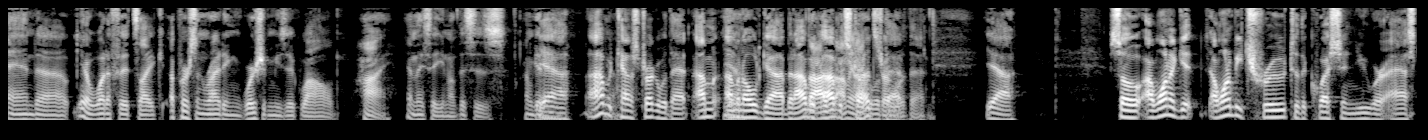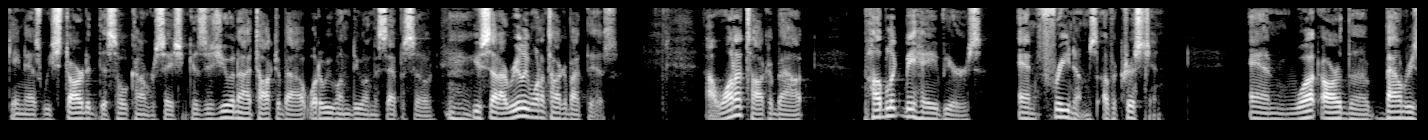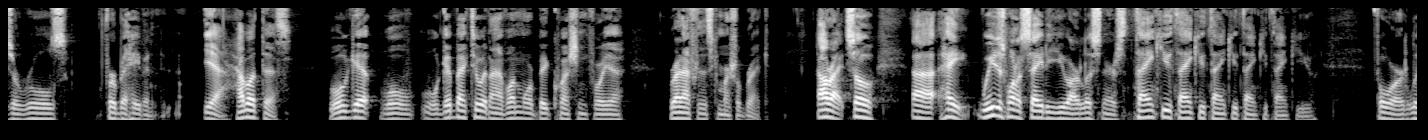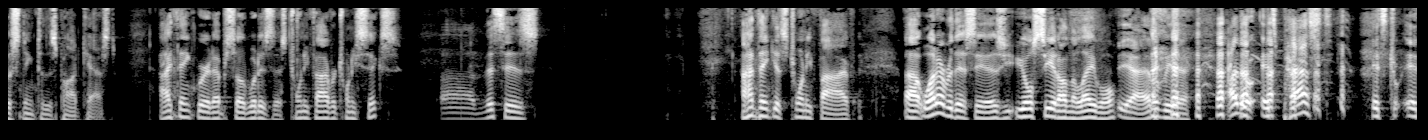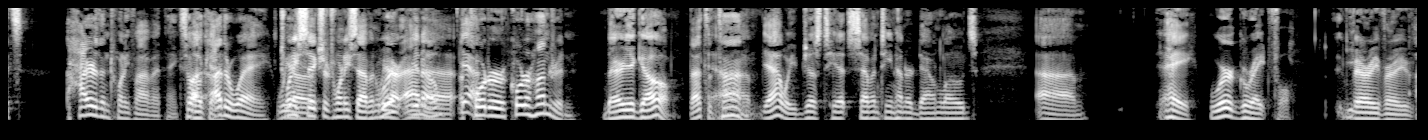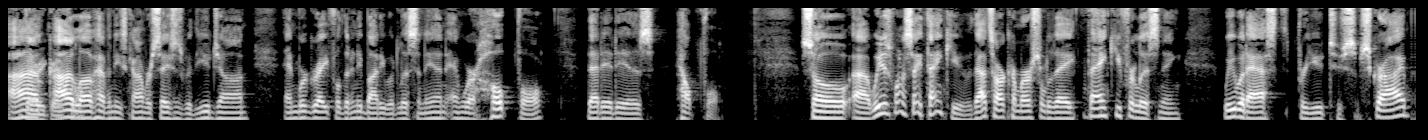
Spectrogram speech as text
And uh, you know, what if it's like a person writing worship music while high, and they say, you know, this is I'm getting yeah, I would kind of struggle with that. I'm I'm an old guy, but I would No, I, would mean, struggle, with, struggle that. with that. Yeah. So I want to get I want to be true to the question you were asking as we started this whole conversation because as you and I talked about what do we want to do on this episode, you said I really want to talk about this. I want to talk about public behaviors and freedoms of a Christian and what are the boundaries or rules for behaving. Yeah. How about this? We'll get we'll we'll get back to it, and I have one more big question for you right after this commercial break. All right. So, uh, hey, we just want to say to you, our listeners, thank you, thank you, thank you, thank you, thank you for listening to this podcast. I think we're at episode, what is this, 25 or 26? Uh, this is I think it's 25. Uh, whatever this is, you- you'll see it on the label. Yeah, it'll be there. either it's past. It's tw- it's higher than twenty five, I think. So Okay. either way, we 26 or 27. we We're, are at you know, a, a yeah. quarter quarter hundred. There you go. That's a ton. Uh, yeah, we've just hit 1,700 downloads. Um, hey, we're grateful. very very I, very grateful. I love having these conversations with you, John, and we're grateful that anybody would listen in, and we're hopeful that it is helpful. So uh, we just want to say thank you. That's our commercial today. Thank you for listening. We would ask for you to subscribe.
